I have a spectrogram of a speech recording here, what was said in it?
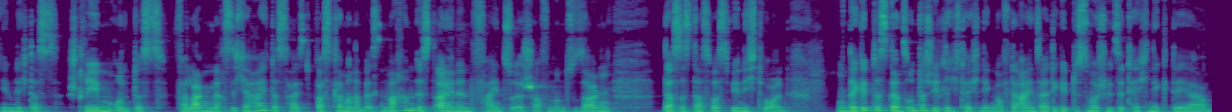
nämlich das Streben und das Verlangen nach Sicherheit. Das heißt, was kann man am besten machen, ist einen Feind zu erschaffen und zu sagen, das ist das, was wir nicht wollen. Und da gibt es ganz unterschiedliche Techniken. Auf der einen Seite gibt es zum Beispiel diese Technik der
